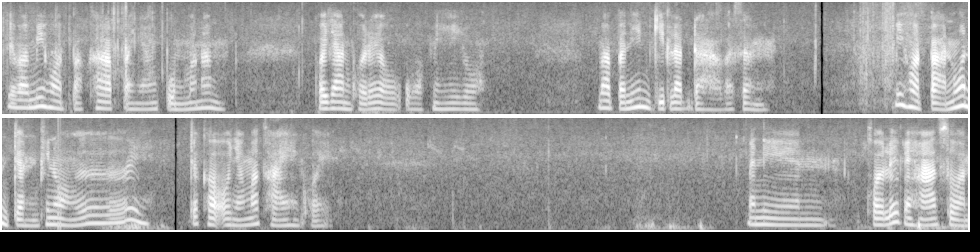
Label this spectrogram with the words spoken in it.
แต่ว่ามีหอดปลาคาบปลาหยังปุ่นมานำ ขอยย่านขอยได้เอาออกนี้อยู่ มาปลานิ่นกิดลัดดาว่าสันมีหอดป่านวลจันทร์พี่น้องเอ้ยจะเขาเอาอย่างมาขายให้ข่อยมาเนียนข่อยเลยไปหาส่วน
